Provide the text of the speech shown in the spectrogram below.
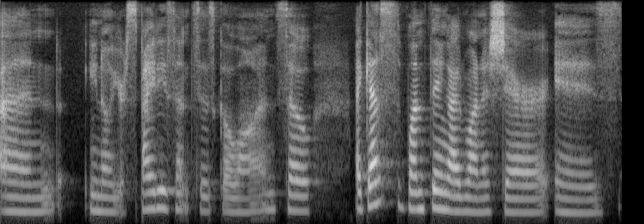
and you know, your spidey senses go on. So I guess one thing I'd want to share is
